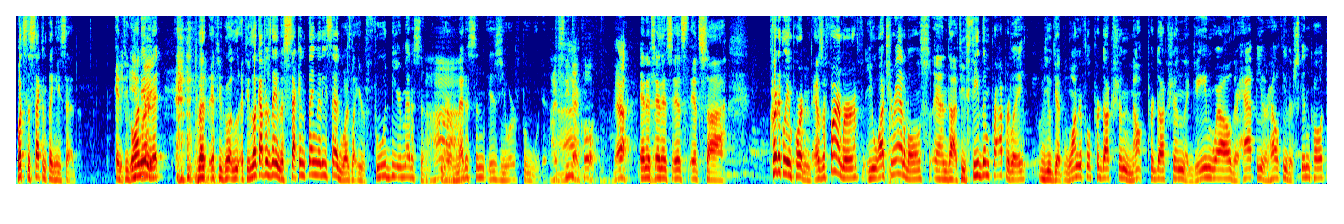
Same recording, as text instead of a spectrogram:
What's the second thing he said? And if you Eat go on the right. internet, but if you go, if you look up his name, the second thing that he said was, "Let your food be your medicine. Ah. Your medicine is your food." I've seen that quote. Yeah. And it's and it's it's it's uh, critically important. As a farmer, you watch your animals, and uh, if you feed them properly, you get wonderful production, milk production. They gain well. They're happy. They're healthy. Their skin coat.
